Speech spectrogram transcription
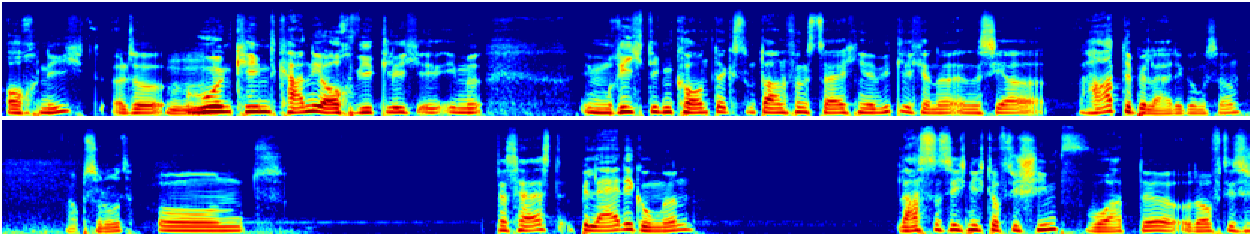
auch nicht. Also mhm. Hurenkind kann ja auch wirklich im, im richtigen Kontext unter Anführungszeichen ja wirklich eine, eine sehr harte Beleidigung sein. Absolut. Und das heißt, Beleidigungen lassen sich nicht auf die Schimpfworte oder auf, diese,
